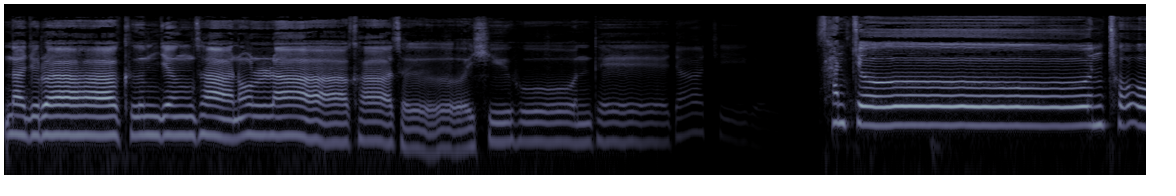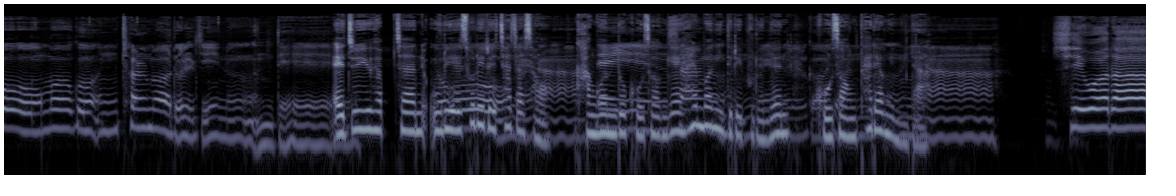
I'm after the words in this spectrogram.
나주라 금정산 올라가서 시훈 대자치 산천 초목은 철머를 지는데 애주유 협찬 우리의 소리를 찾아서 강원도 고성의 할머니들이 부르는 고성 타령입니다. 세워라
